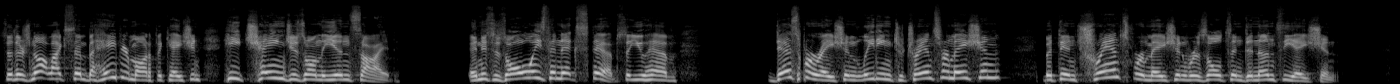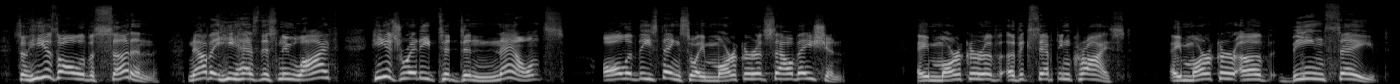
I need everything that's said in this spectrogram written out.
So there's not like some behavior modification, He changes on the inside. And this is always the next step. So you have desperation leading to transformation, but then transformation results in denunciation. So he is all of a sudden, now that he has this new life, he is ready to denounce all of these things. So, a marker of salvation, a marker of, of accepting Christ, a marker of being saved.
